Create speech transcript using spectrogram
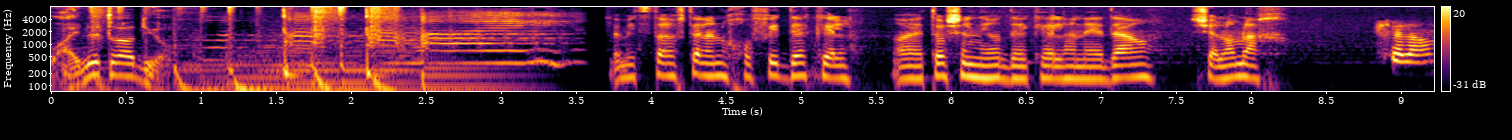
ויינט רדיו. ומצטרפת אלינו חופית דקל, רעייתו של ניר דקל הנהדר. שלום לך. שלום.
